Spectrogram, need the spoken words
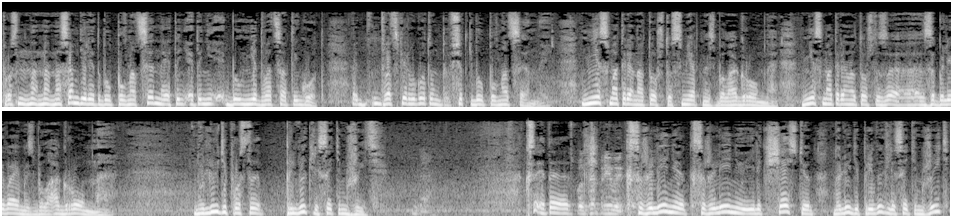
Просто на, на, на самом деле это был полноценный, это, это не, был не 20 год. 21 год он все-таки был полноценный. Несмотря на то, что смертность была огромная, несмотря на то, что за, заболеваемость была огромная, но люди просто привыкли с этим жить. Это, к, сожалению, к сожалению или к счастью, но люди привыкли с этим жить,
